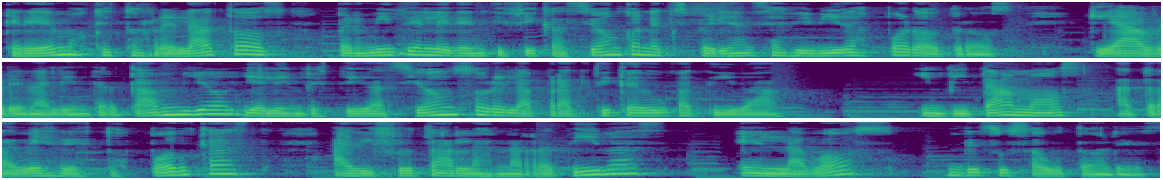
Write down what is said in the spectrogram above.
Creemos que estos relatos permiten la identificación con experiencias vividas por otros, que abren al intercambio y a la investigación sobre la práctica educativa. Invitamos, a través de estos podcasts, a disfrutar las narrativas en la voz de sus autores.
